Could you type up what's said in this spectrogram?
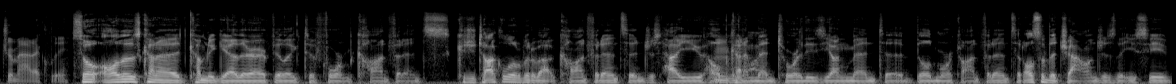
dramatically. So all those kind of come together, I feel like, to form confidence. Could you talk a little bit about confidence and just how you help mm-hmm. kind of mentor these young men to build more confidence and also the challenges that you see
